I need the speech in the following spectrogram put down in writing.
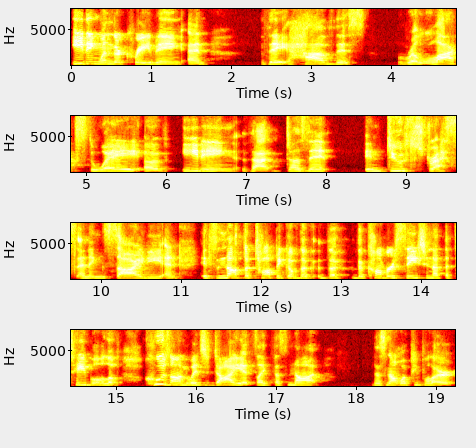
eating when they're craving and they have this relaxed way of eating that doesn't induce stress and anxiety and it's not the topic of the the the conversation at the table of who's on which diets like that's not that's not what people are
